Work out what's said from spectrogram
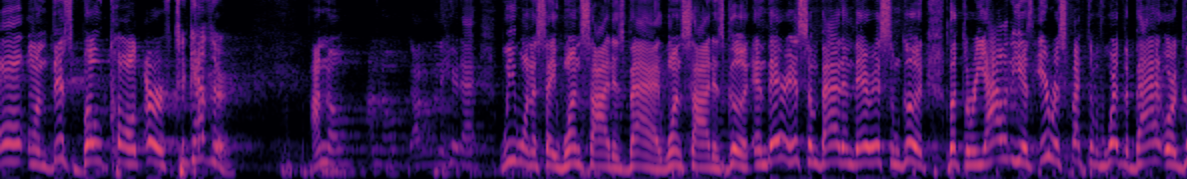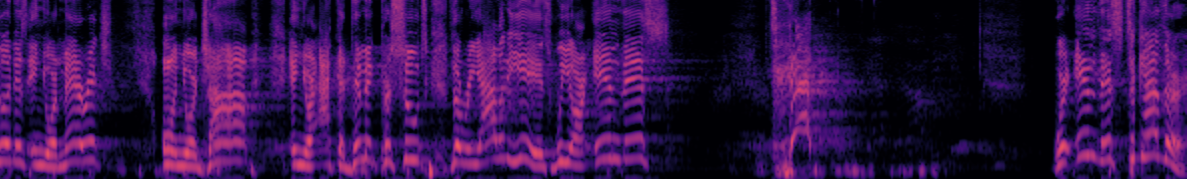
all on this boat called Earth together. I know, I know, y'all don't want to hear that. We want to say one side is bad, one side is good, and there is some bad and there is some good. But the reality is, irrespective of where the bad or good is in your marriage, on your job, in your academic pursuits, the reality is we are in this We're in this together.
